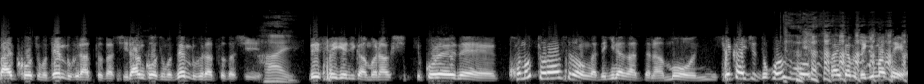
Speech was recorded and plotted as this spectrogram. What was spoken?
バイクコースも全部フラットだし、ランコースも全部フラットだし、はい。で、制限時間もなくしって、これね、このトライアスロンができなかったら、もう世界中どこも大会もできませんよ。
